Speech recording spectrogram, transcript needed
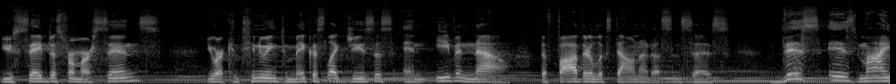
You saved us from our sins. You are continuing to make us like Jesus. And even now, the Father looks down at us and says, This is my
